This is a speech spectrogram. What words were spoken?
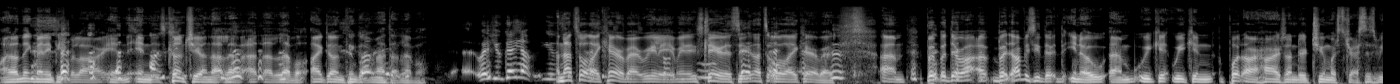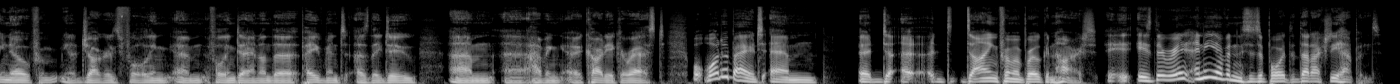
I don't think many people are in, in this country on that level. At that level, I don't think I'm at that level well, if you're going up, and that's all I care about, really. I mean, it's clear see that's all I care about. Um, but but there are, but obviously, there, you know, um, we can we can put our heart under too much stress, as we know from you know joggers falling um, falling down on the pavement as they do, um, uh, having a cardiac arrest. What what about? Um, uh, uh, dying from a broken heart. Is there any evidence to support that that actually happens?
